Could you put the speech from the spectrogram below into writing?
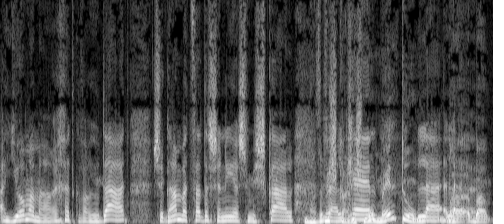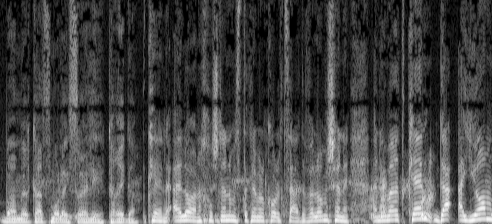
היום המערכת כבר יודעת שגם בצד השני יש משקל. מה זה משקל? יש כן, מומנטום במרכז שמאל הישראלי כרגע. כן, אה, לא, אנחנו שנינו מסתכלים על כל צד, אבל לא משנה. אני אומרת, כן, היום,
